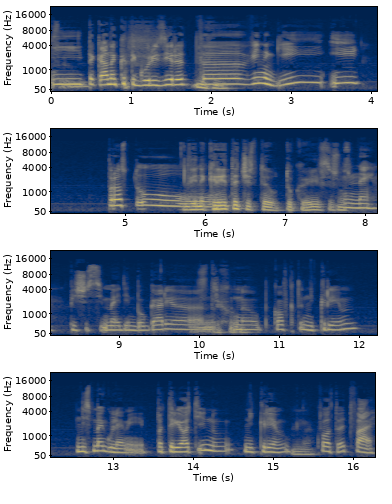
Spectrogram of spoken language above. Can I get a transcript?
и така накатегоризират mm-hmm. винаги и просто... Вие не криете, че сте от тук и всъщност... Не, пише си Made in България. Страхотно. На упаковката ни крием. Не сме големи патриоти, но ни крием. Да. Каквото е, това е.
